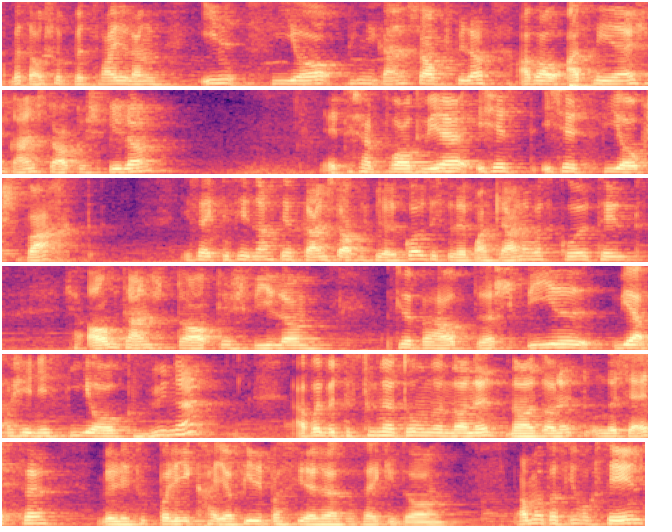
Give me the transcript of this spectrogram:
aber ist auch schon bei zwei Jahren lang in Sion, bin ich ganz starker Spieler, aber auch Adrien ist ein ganz starker Spieler. Jetzt ist halt die Frage, wie ist jetzt, ist jetzt Sion geschwacht? Ich sage gesehen, nach sich ganz starke Spieler geholt, ich bin der Brasilianer, was geholt hat. Ich auch ein ganz starker Spieler. Sie behaupten, das Spiel wird wahrscheinlich Sion gewinnen. Aber ich würde das Turnier noch nicht, noch nicht unterschätzen, weil in Super League kann ja viel passieren, also sage ich da. Haben wir das sicher gesehen,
